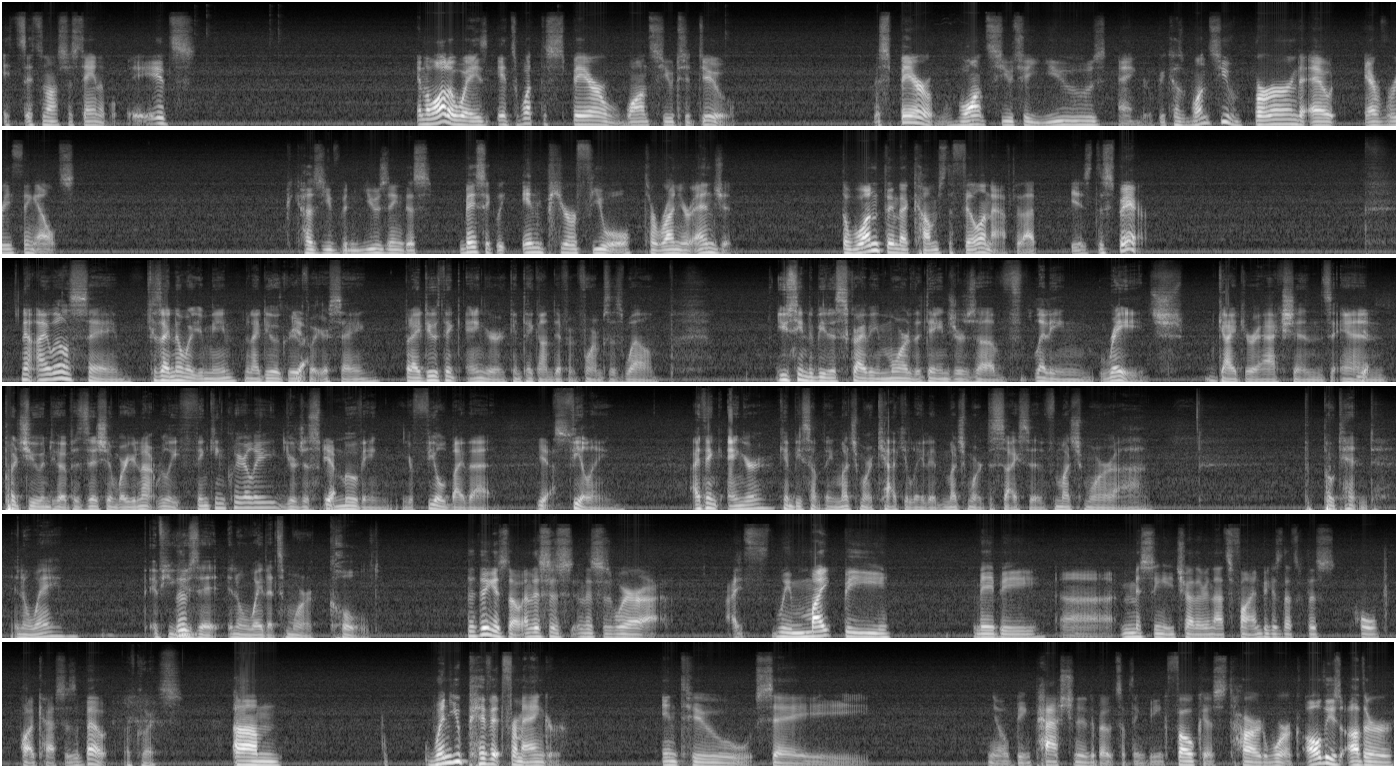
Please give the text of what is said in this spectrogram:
it's it's not sustainable. It's in a lot of ways, it's what despair wants you to do. despair wants you to use anger because once you've burned out everything else, because you've been using this basically impure fuel to run your engine, the one thing that comes to fill in after that is despair. Now, I will say, because I know what you mean, and I do agree Yeah. with what you're saying, but I do think anger can take on different forms as well. You seem to be describing more the dangers of letting rage guide your actions and Yes. put you into a position where you're not really thinking clearly, you're just Yeah. moving, you're fueled by that Yes. feeling. I think anger can be something much more calculated, much more decisive, much more uh, p- potent in a way. If you use it in a way that's more cold. The thing is though and this is and this is where i, I th- we might be maybe uh, missing each other and that's fine because that's what this whole podcast is about Of course. um, when you pivot from anger into say you know being passionate about something being focused hard work all these other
